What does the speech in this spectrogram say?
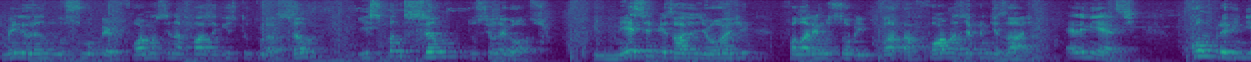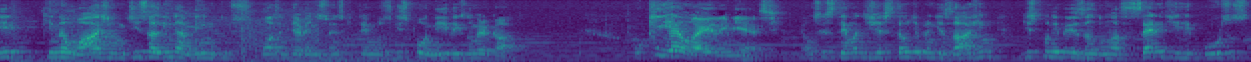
melhorando sua performance na fase de estruturação e expansão do seu negócio. E nesse episódio de hoje falaremos sobre plataformas de aprendizagem, LMS. Como prevenir que não hajam desalinhamentos com as intervenções que temos disponíveis no mercado. O que é uma LMS? É um sistema de gestão de aprendizagem disponibilizando uma série de recursos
